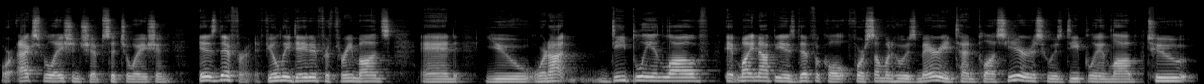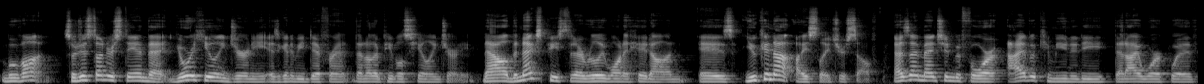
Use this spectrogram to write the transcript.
or ex relationship situation is different. If you only dated for three months and you were not deeply in love, it might not be as difficult for someone who is married 10 plus years who is deeply in love to move on. So just understand that your healing journey is going to be different than other people's healing journey. Now, the next piece that I really want to hit on is you cannot isolate yourself. As I mentioned before, I have a community that I work with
